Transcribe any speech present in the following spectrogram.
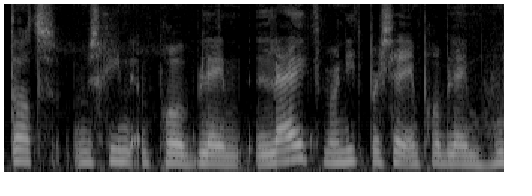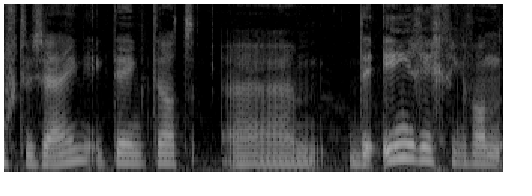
dat misschien een probleem lijkt, maar niet per se een probleem hoeft te zijn. Ik denk dat uh, de inrichting van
